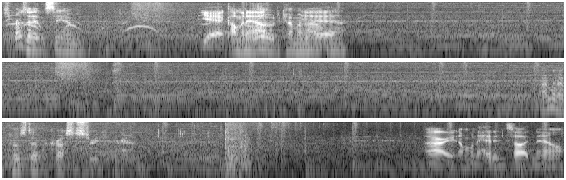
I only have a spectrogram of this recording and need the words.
Surprised I didn't see him Yeah, coming on the out. road coming out. Yeah. Yeah. I'm gonna post up across the street here. All right, I'm gonna head inside now.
